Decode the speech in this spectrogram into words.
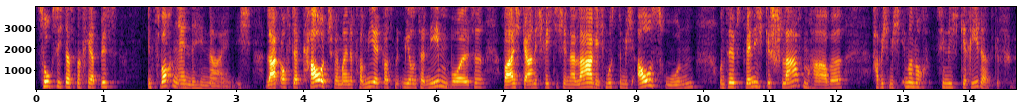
zog sich das nachher bis ins Wochenende hinein. Ich lag auf der Couch, wenn meine Familie etwas mit mir unternehmen wollte, war ich gar nicht richtig in der Lage. Ich musste mich ausruhen und selbst wenn ich geschlafen habe, habe ich mich immer noch ziemlich gerädert gefühlt.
